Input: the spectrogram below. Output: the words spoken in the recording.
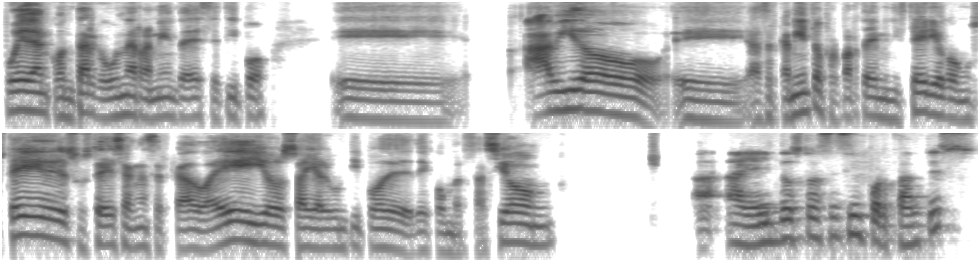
puedan contar con una herramienta de este tipo. ¿Ha habido acercamientos por parte del ministerio con ustedes? ¿Ustedes se han acercado a ellos? ¿Hay algún tipo de, conversación? hay dos cosas importantes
